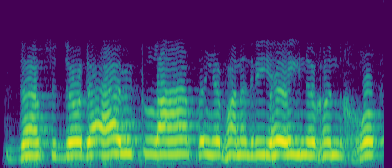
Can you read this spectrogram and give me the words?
Dat ze door de uitlatingen van een drieënige God.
